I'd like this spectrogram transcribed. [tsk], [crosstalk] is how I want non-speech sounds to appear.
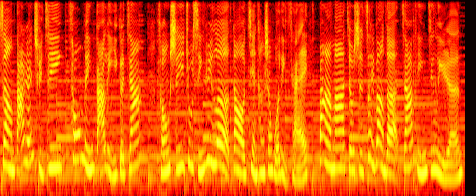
向达人取经，聪明打理一个家。从食衣住行娱乐到健康生活理财，爸妈就是最棒的家庭经理人。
